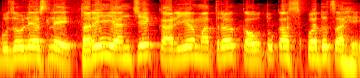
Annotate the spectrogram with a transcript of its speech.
बुजवले असले तरी यांचे कार्य मात्र कौतुकास्पदच आहे.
